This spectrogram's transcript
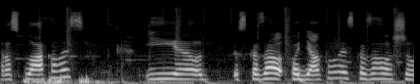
розплакалась і сказала, подякувала і сказала, що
